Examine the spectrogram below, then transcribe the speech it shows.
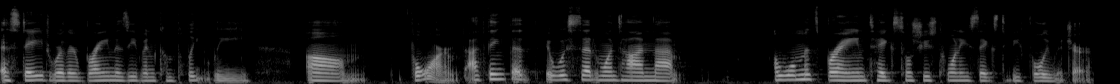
a stage where their brain is even completely um, formed. I think that it was said one time that a woman's brain takes till she's 26 to be fully mature.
